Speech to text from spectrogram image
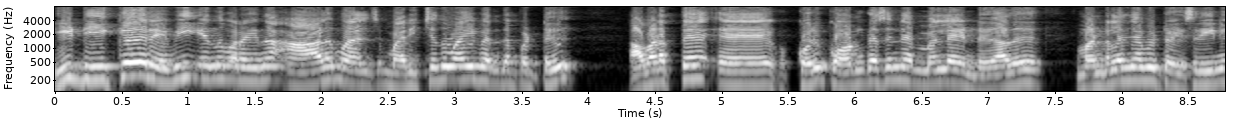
ഈ ഡി കെ രവി എന്ന് പറയുന്ന ആൾ മരിച്ചതുമായി ബന്ധപ്പെട്ട് അവിടത്തെ ഒരു കോൺഗ്രസിന്റെ എം എൽ എ ഉണ്ട്. അത് മണ്ഡലം ഞാൻ വിട്ടു ശ്രീനി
